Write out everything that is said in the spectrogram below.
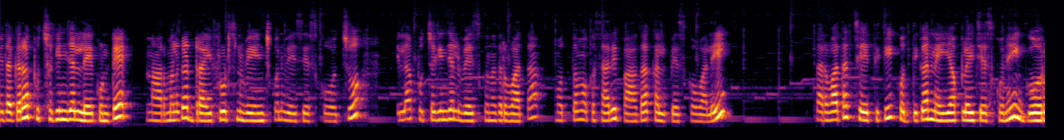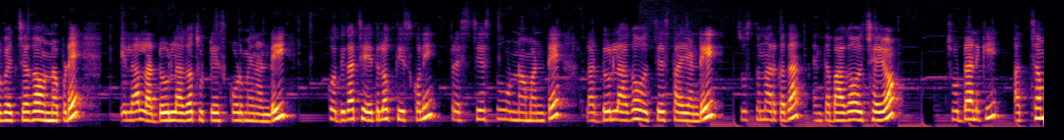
మీ దగ్గర పుచ్చగింజలు లేకుంటే నార్మల్గా డ్రై ఫ్రూట్స్ని వేయించుకొని వేసేసుకోవచ్చు. ఇలా పుచ్చగింజలు వేసుకున్న తర్వాత మొత్తం ఒకసారి బాగా కలిపేసుకోవాలి. తర్వాత చేతికి కొద్దిగా నెయ్యి అప్లై చేసుకొని గోరువెచ్చగా ఉన్నప్పుడే ఇలా లడ్డూలాగా చుట్టేసుకోవడమేనండి. కొద్దిగా చేతిలోకి తీసుకొని ప్రెస్ చేస్తూ ఉన్నామంటే లడ్డూలాగా వచ్చేస్తాయండి. చూస్తున్నారు కదా ఎంత బాగా వచ్చాయో. చూడ్డానికి అచ్చం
